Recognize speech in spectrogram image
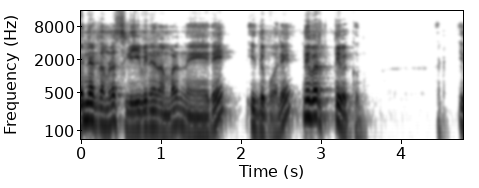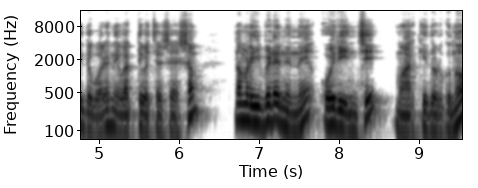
എന്നിട്ട് നമ്മുടെ സ്ലീവിനെ നമ്മൾ നേരെ ഇതുപോലെ നിവർത്തി വെക്കുന്നു. ഇതുപോലെ നിവർത്തി വെച്ച ശേഷം നമ്മൾ ഇവിടെ നിന്ന് ഒരു ഇഞ്ച് മാർക്ക് ചെയ്ത് കൊടുക്കുന്നു.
